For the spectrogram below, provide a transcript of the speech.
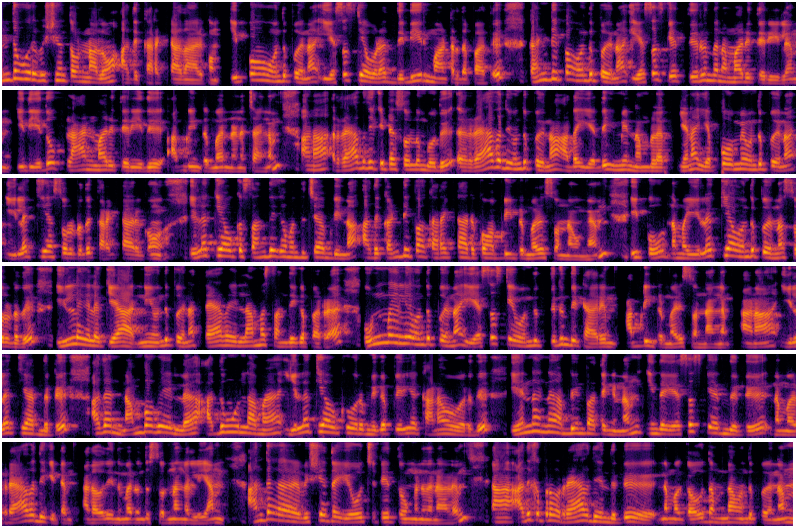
எந்த ஒரு விஷயம் தோணினாலும் அது கரெக்டாக தான் இருக்கும். இப்போ வந்து பார்த்தீங்கன்னா எஸ்எஸ்கேவோட திடீர் மாற்றத்தை பார்த்து கண்டிப்பாக வந்து பார்த்தீங்கன்னா எஸ்எஸ்கே திருந்தின மாதிரி தெரியல. இது ஏதோ பிளான் மாதிரி தெரியுது அப்படின்ற மாதிரி நினைச்சாங்க. ஆனா ரேவதி கிட்ட சொல்லும்போது ரேவதி வந்து பார்த்தீங்கன்னா அதை எதையுமே நம்பல. ஏன்னா எப்பவுமே வந்து பார்த்தீங்கன்னா இலக்கியா சொல்றது கரெக்டா இருக்கும். இலக்கியாவுக்கு சந்தேகம் வந்துச்சு அப்படின்னா அது கண்டிப்பா கரெக்டா இருக்கும் அப்படின்ற மாதிரி சொன்னவங்க. இப்போ நம்ம இலக்கியா வந்து பார்த்தீங்கன்னா சொல்றது இல்ல இலக்கியா நீ வந்து பார்த்தீங்கன்னா தேவையில்லாம சந்தேகப்படுற. உண்மையிலேயே வந்து பார்த்தீங்கன்னா எஸ்எஸ்கே வந்து திருந்திட்டாரு அப்படின்ற மாதிரி சொன்னாங்க. ஆனா இலக்கியா இருந்துட்டு அதை நம்பவே இல்லை. அதுவும் இல்லாம இலக்கியாவுக்கு ஒரு மிகப்பெரிய கனவு வருது. என்னென்ன? அப்படின்னு பாத்தீங்கன்னா இந்த எஸ்எஸ்கே இருந்துட்டு நம்ம ரேவதி கிட்ட அதாவது இந்த மாதிரி வந்து சொன்னாங்க இல்லையா அந்த அந்த விஷயத்த யோசிச்சுட்டே தூங்கினதுனால ஆஹ் அதுக்கப்புறம் ரேவதி வந்துட்டு நம்ம கௌதம் தான் வந்து பார்த்தீங்கன்னா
